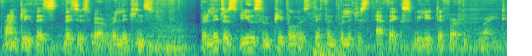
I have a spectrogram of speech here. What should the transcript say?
frankly, this this is where religions, religious views and people with different religious ethics really differ. Right.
